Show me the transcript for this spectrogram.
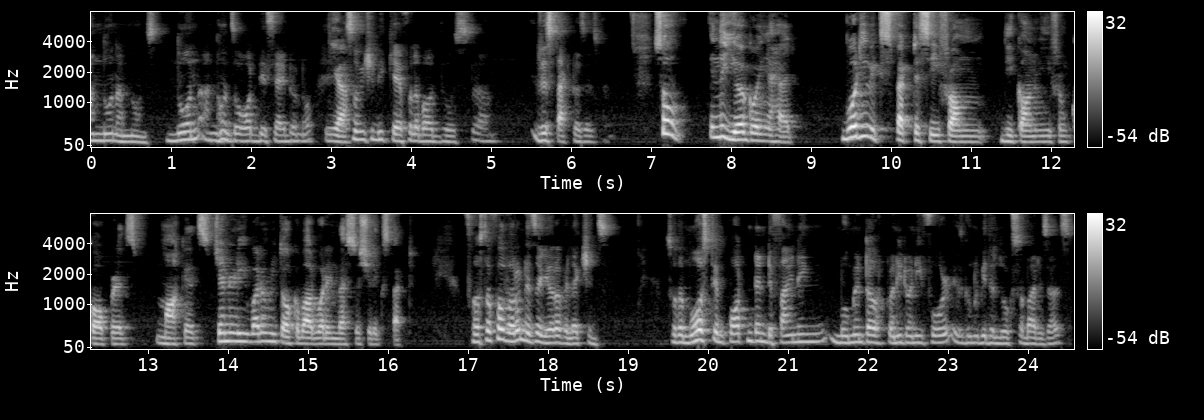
unknown unknowns. Known unknowns or what they say, I don't know. Yeah. So we should be careful about those uh, risk factors as well. So, in the year going ahead, what do you expect to see from the economy, from corporates, markets? Generally, why don't we talk about what investors should expect? First of all, Varun, it's a year of elections. So the most important and defining moment of 2024 is going to be the Lok Sabha results.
